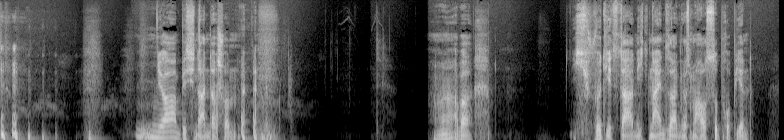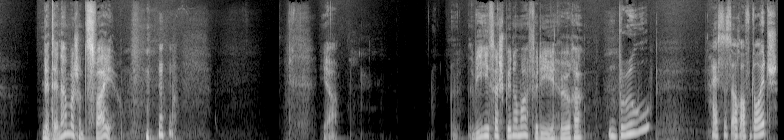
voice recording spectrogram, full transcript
Ja, ein bisschen anders schon. ja, aber ich würde jetzt da nicht Nein sagen, das mal auszuprobieren. Ja, dann haben wir schon zwei. ja. Wie hieß das Spiel nochmal für die Hörer? Brew heißt es auch auf Deutsch.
